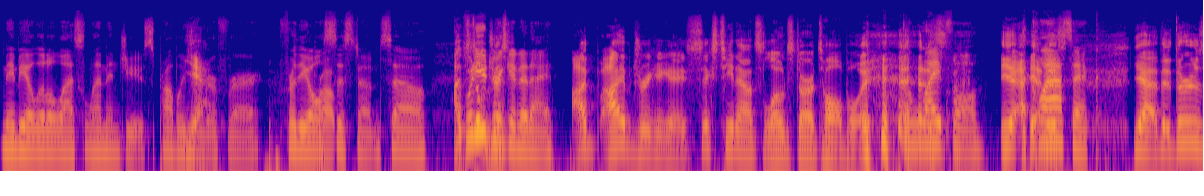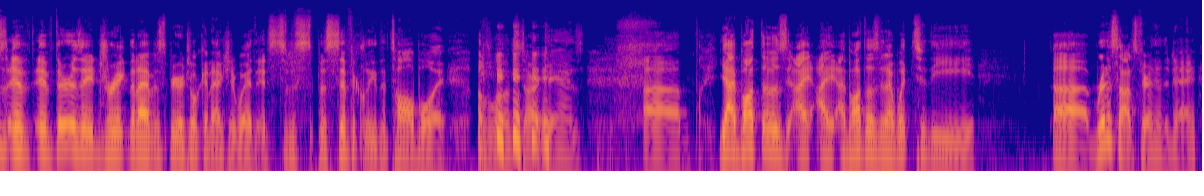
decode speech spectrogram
maybe a little less lemon juice probably Yeah. better for for the old Prob- system. So I'm what are you drinking today? I, I'm drinking a 16 ounce Lone Star Tall Boy. Delightful. yeah, Classic. Yeah, th- there is if if there is a drink that I have a spiritual connection with, it's specifically the Tall Boy of Lone Star cans. Um, yeah, I bought those. I, I I bought those, and I went to the uh, Renaissance Fair the other day,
